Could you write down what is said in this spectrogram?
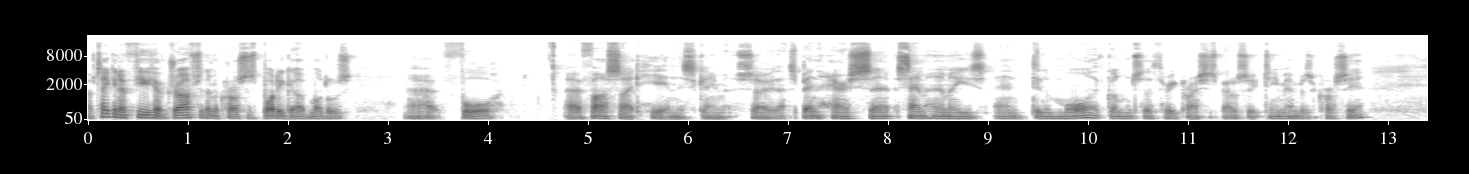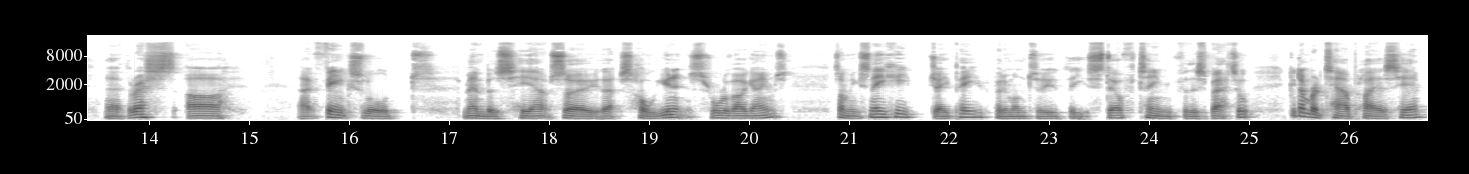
I've taken a few I've drafted them across as bodyguard models uh, for uh, Farsight here in this game. So that's Ben Harris, Sam Hermes, and Dylan Moore. They've gone to the three Crisis Battlesuit team members across here. Uh, the rest are uh, Phoenix Lord members here. So that's whole units for all of our games. Something sneaky, JP, put him onto the stealth team for this battle. Good number of Tau players here.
